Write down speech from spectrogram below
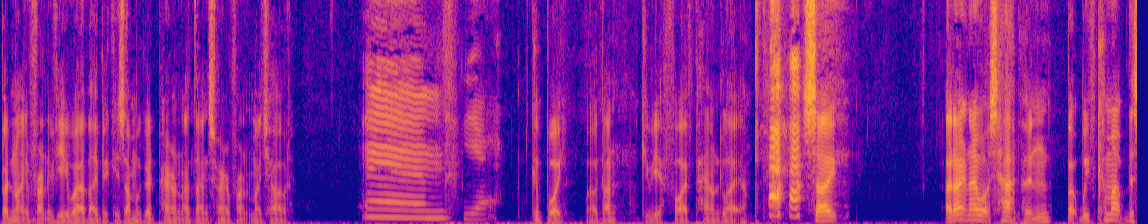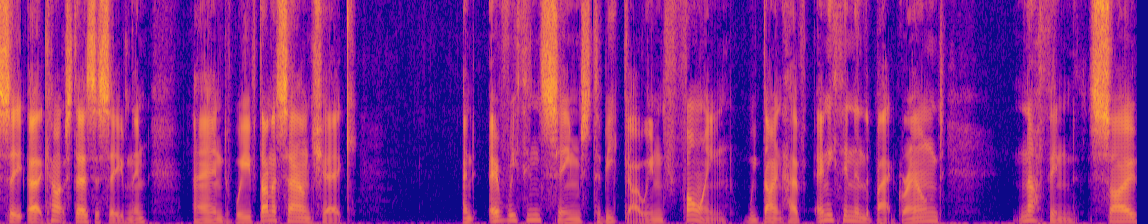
But not in front of you, were they? Because I'm a good parent. I don't swear in front of my child. Um, yeah. Good boy. Well done. I'll give you a five pound later. so, I don't know what's happened, but we've come up this e- uh, come upstairs this evening, and we've done a sound check, and everything seems to be going fine. We don't have anything in the background, nothing. So,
